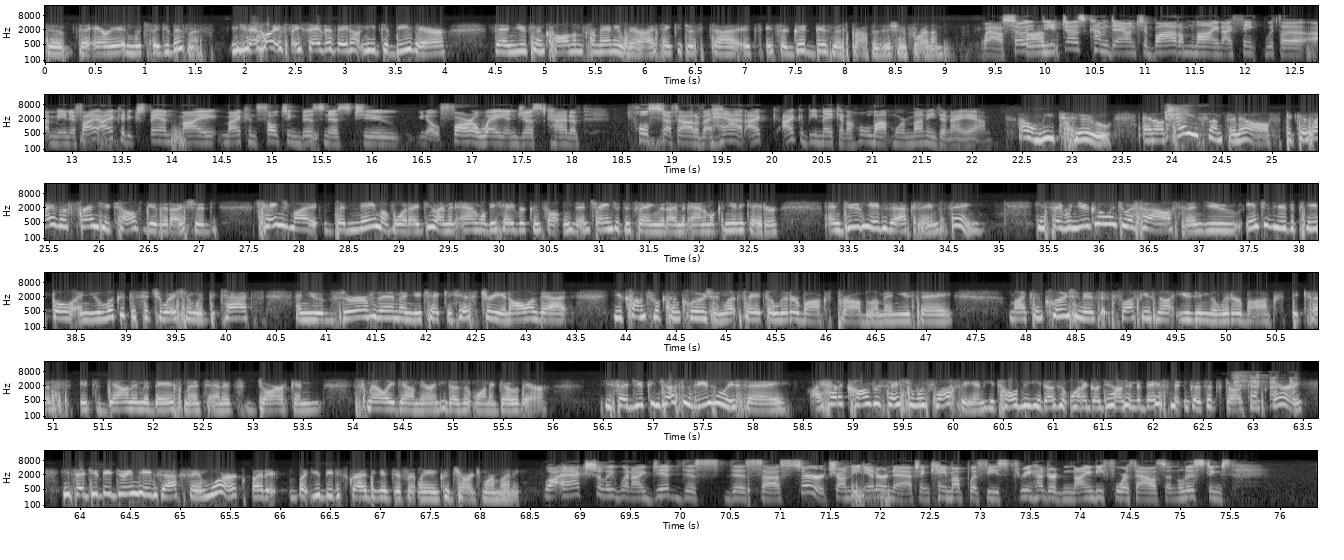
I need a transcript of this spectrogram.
the the area in which they do business. You know, if they say that they don't need to be there, then you can call them from anywhere. I think it just uh, it's it's a good business proposition for them. Wow. So it, um, it, does come down to bottom line. I think with a, I mean, if I, I could expand my my consulting business to you know far away and just kind of pull stuff out of a hat, I I could be making a whole lot more money than I am. Oh, me too. And I'll tell you something else because I have a friend who tells me that I should change my the name of what I do. I'm an animal behavior consultant and change it to saying that I'm an animal communicator and do the exact same thing. He said when you go into a house and you interview the people and you look at the situation with the cats and you observe them and you take a history and all of that, you come to a conclusion. Let's say it's a litter box problem and you say, my conclusion is that Fluffy's not using the litter box because it's down in the basement and it's dark and smelly down there and he doesn't want to go there. He said, you can just as easily say, I had a conversation with Fluffy and he told me he doesn't want to go down in the basement because it's dark and scary. he said, you'd be doing the exact same work, but it, but you'd be describing it differently and could charge more money. Well, actually, when I did this this uh, search on the internet and came up with these 394,000 listings,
